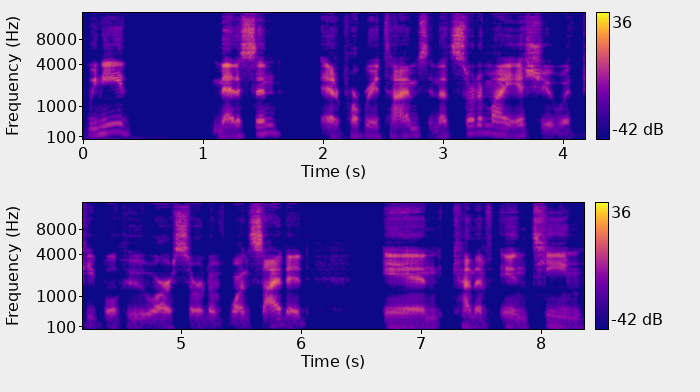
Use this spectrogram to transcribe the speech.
we need medicine at appropriate times and that's sort of my issue with people who are sort of one-sided in kind of in team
